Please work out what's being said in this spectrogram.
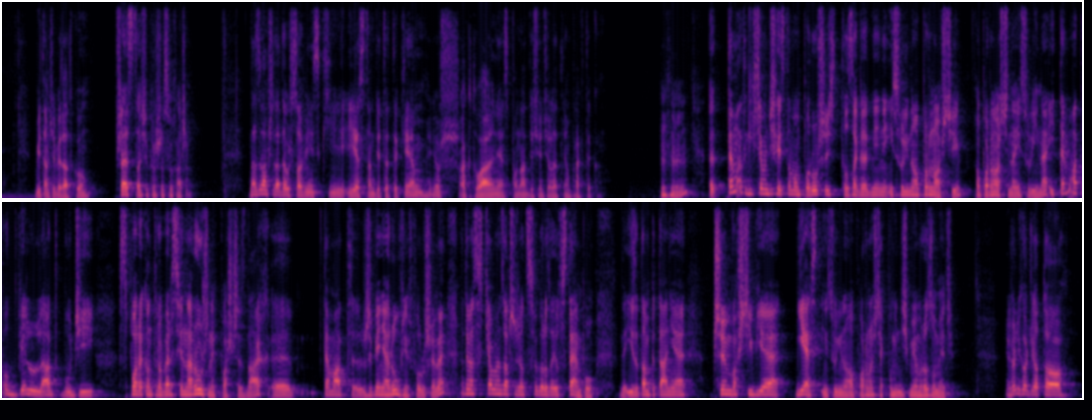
Witam Ciebie, Radku. Przedstaw się proszę słuchaczom. Nazywam się Tadeusz Sowiński i jestem dietetykiem już aktualnie z ponad 10-letnią praktyką. Mhm. E, temat, jaki chciałbym dzisiaj z Tobą poruszyć, to zagadnienie insulinooporności, oporności na insulinę i temat od wielu lat budzi spore kontrowersje na różnych płaszczyznach. E, temat żywienia również poruszymy, natomiast chciałbym zacząć od swego rodzaju wstępu i zadam pytanie, czym właściwie jest insulinooporność, jak powinniśmy ją rozumieć? Jeżeli chodzi o to,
